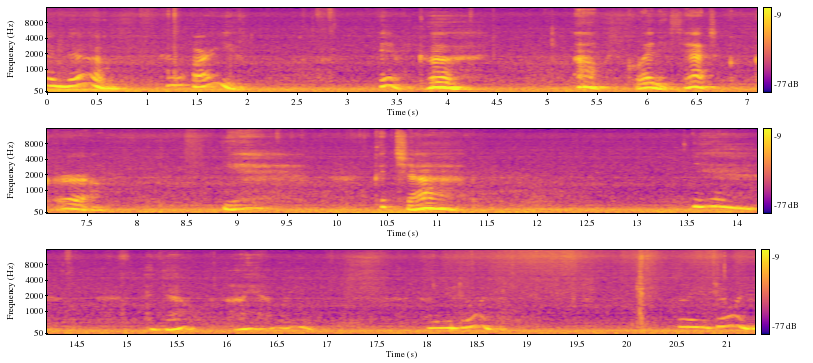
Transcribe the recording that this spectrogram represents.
Hello. How are you? Very good. Oh goodness, that's a good girl. Yeah. Good job. Yeah. Hello. Hi, how are you? How are you doing? How are you doing?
